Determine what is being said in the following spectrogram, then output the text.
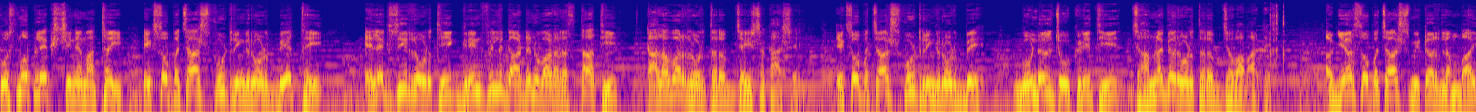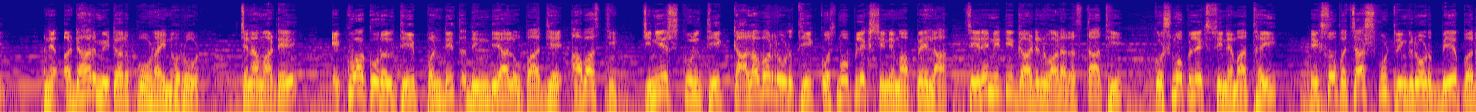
કોસ્મોપ્લેક્સ સિનેમા થઈ એકસો પચાસ ફૂટ રિંગ રોડ બે થઈ એલેક્ઝીર રોડથી ગ્રીનફિલ્ડ ગાર્ડનવાળા રસ્તાથી કાલાવર રોડ તરફ જઈ શકાશે. એકસો પચાસ ફૂટ રિંગ રોડ બે, ગોંડલ ચોકડીથી જામનગર રોડ તરફ જવા માટે. અગિયારસો પચાસ મીટર લંબાઈ અને અઢાર મીટર પહોળાઈનો રોડ, જેના માટે એક્વા કોરલથી પંડિત દીનદયાલ ઉપાધ્યાય આવાસથી જીનિયર સ્કૂલથી કાલાવર રોડથી કોસ્મોપ્લેક્સ સિનેમા પહેલા સેરેનિટી ગાર્ડનવાળા રસ્તાથી કોસ્મોપ્લેક્સ સિનેમા થઈ એકસો પચાસ ફૂટ રિંગ રોડ બે પર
